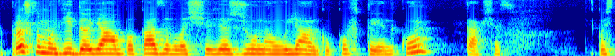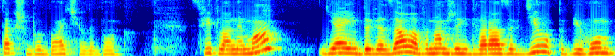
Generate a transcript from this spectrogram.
В прошлому відео я вам показувала, що в'яжу на улянку ковтинку. Так, зараз якось так, щоб ви бачили, бо світла нема. Я її дов'язала, вона вже її два рази вділа, то бігом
